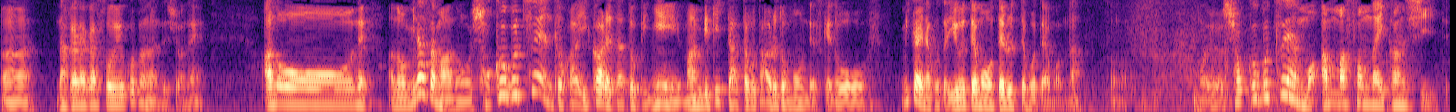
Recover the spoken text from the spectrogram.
うん。なかなかそういうことなんでしょうね。あのー、ね、あの、皆様、あの、植物園とか行かれた時に万引きってあったことあると思うんですけど、みたいなこと言うてもうてるってことやもんな。その、植物園もあんまそんないかんし、って。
